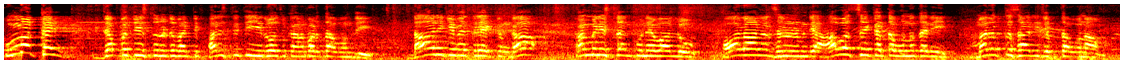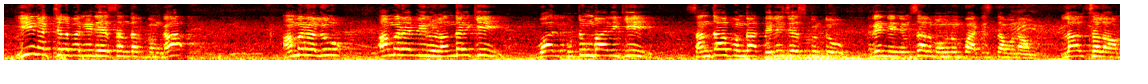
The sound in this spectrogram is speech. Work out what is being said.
కుమ్మక్కై దెబ్బతీస్తున్నటువంటి పరిస్థితి ఈరోజు కనబడతా ఉంది. దానికి వ్యతిరేకంగా కమ్యూనిస్ట్ అనుకునే వాళ్ళు పోరాడాల్సినటువంటి ఆవశ్యకత ఉన్నదని మరొకసారి చెప్తా ఉన్నాం. ఈ నక్సల్ డే సందర్భంగా అమరలు అమరవీరులందరికీ వారి కుటుంబానికి సంతాపంగా తెలియజేసుకుంటూ రెండు నిమిషాల మౌనం పాటిస్తా ఉన్నాం. లాల్ సలాం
